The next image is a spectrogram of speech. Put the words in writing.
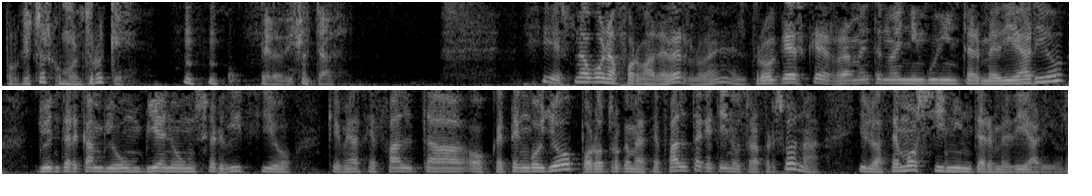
Porque esto es como el trueque, pero digital. Sí, es una buena forma de verlo. ¿eh? El trueque es que realmente no hay ningún intermediario. Yo intercambio un bien o un servicio que me hace falta o que tengo yo por otro que me hace falta que tiene otra persona. Y lo hacemos sin intermediarios.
